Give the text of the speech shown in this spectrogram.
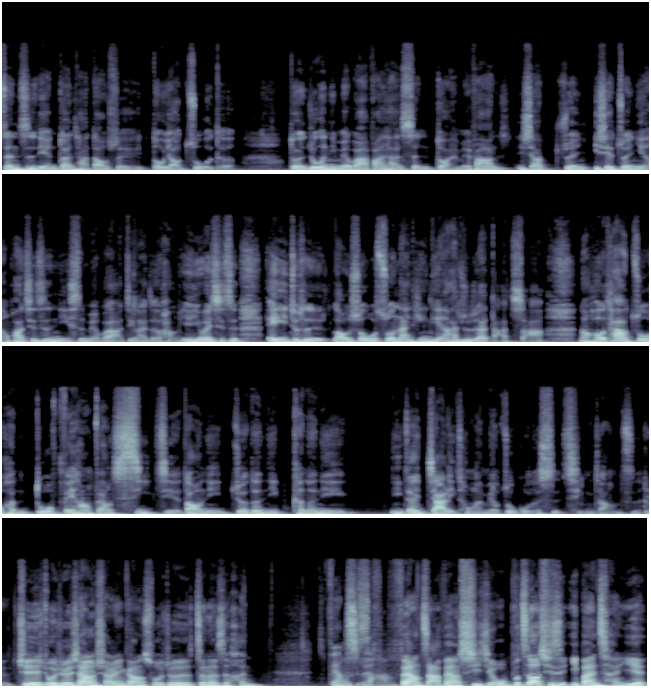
甚至连端茶倒水都要做的。对，如果你没有办法放下身段，没办法一些尊一些尊严的话，其实你是没有办法进来这个行业，因为其实 A E 就是老实说，我说难听一点，他就是在打杂，然后他要做很多非常非常细节到你觉得你可能你你在家里从来没有做过的事情，这样子其实我觉得像小林刚刚说，就是真的是很非常杂。非常杂、非常细节。我不知道其实一般产业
